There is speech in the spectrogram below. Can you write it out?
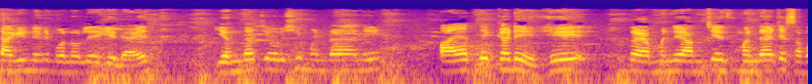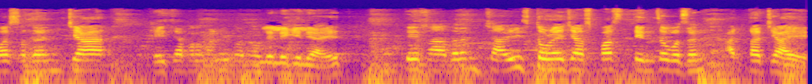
दागिन्याने बनवले गेले आहेत. यंदाच्या वर्षी मंडळाने पायातले कडे हे म्हणजे आमचे मंडळाच्या सभासदांच्या ह्याच्याप्रमाणे बनवलेले गेले आहेत. ते साधारण चाळीस तोळ्याच्या आसपास त्यांचं वजन आत्ताचे आहे.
